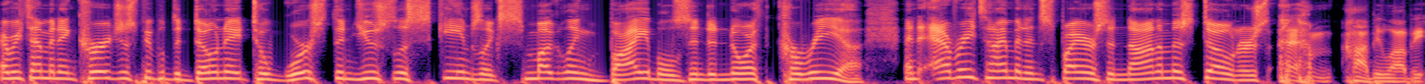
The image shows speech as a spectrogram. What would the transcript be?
every time it encourages people to donate to worse than useless schemes like smuggling Bibles into North Korea, and every time it inspires anonymous donors, Hobby Lobby,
